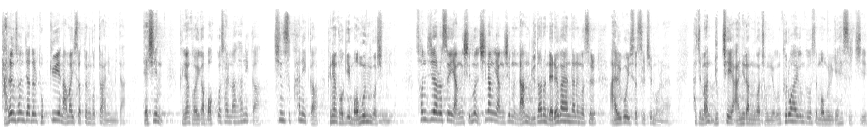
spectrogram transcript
다른 선자들을 돕기 위해 남아 있었던 것도 아닙니다. 대신 그냥 거기가 먹고 살만 하니까 친숙하니까 그냥 거기 머문 것입니다. 선지자로서의 양심은 신앙 양심은 남 유다로 내려가야 한다는 것을 알고 있었을지 몰라요. 하지만 육체의 안일함과 정욕은 그로 하여금 그것을 머물게 했을지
